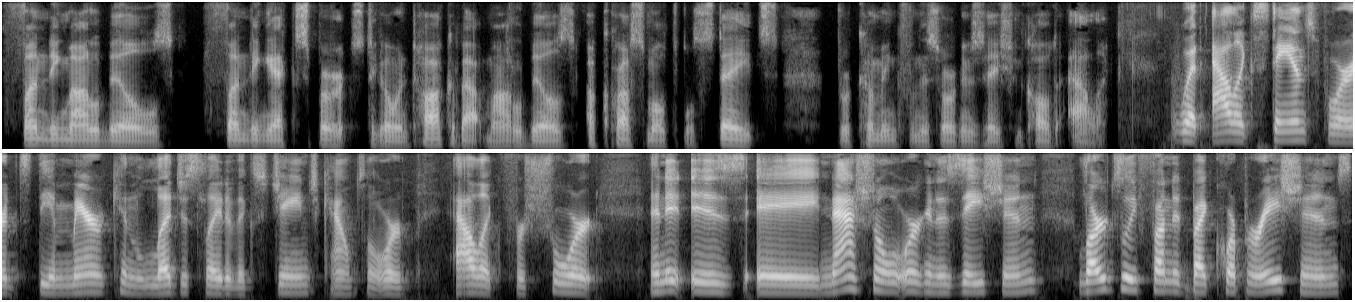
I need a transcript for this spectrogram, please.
funding model bills, funding experts to go and talk about model bills across multiple states were coming from this organization called ALEC. What ALEC stands for, it's the American Legislative Exchange Council, or ALEC for short. And it is a national organization largely funded by corporations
